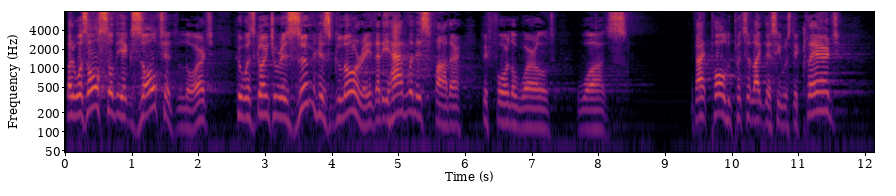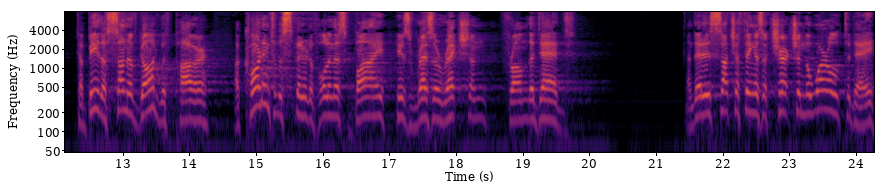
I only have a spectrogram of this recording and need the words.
but was also the exalted Lord who was going to resume his glory that he had with his Father before the world was. In fact, Paul puts it like this He was declared to be the Son of God with power according to the Spirit of holiness by his resurrection from the dead. And there is such a thing as a church in the world today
